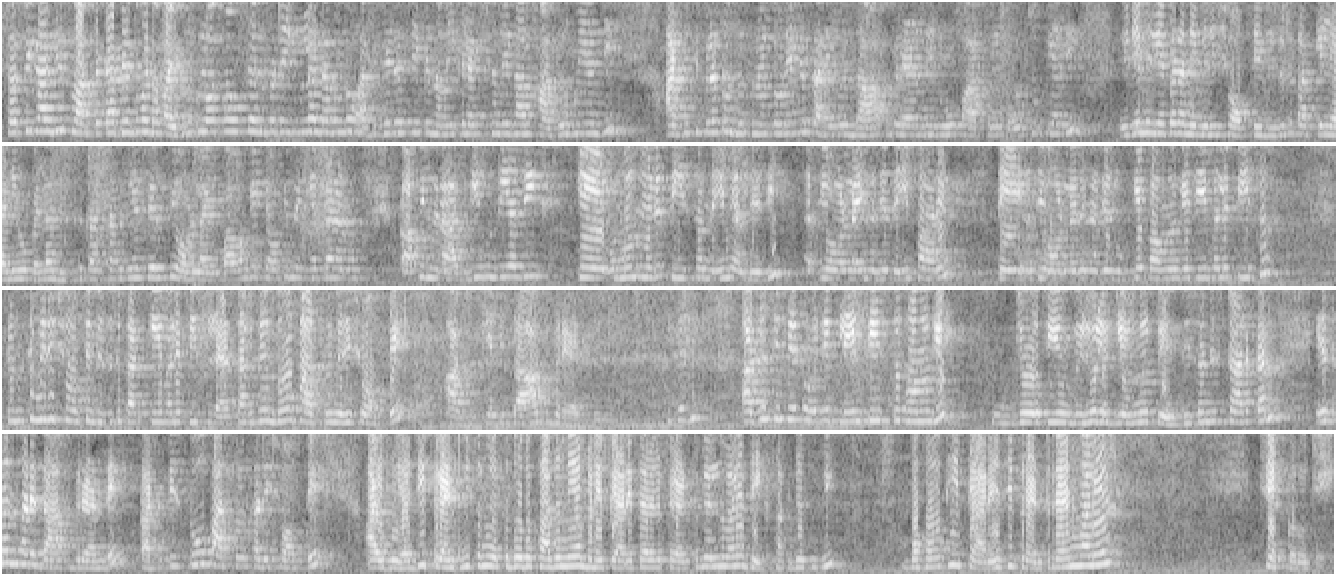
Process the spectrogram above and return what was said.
ਸਤਿ ਸ਼੍ਰੀ ਅਕਾਲ ਜੀ, ਸਵਾਗਤ ਕਰਦੇ ਹਾਂ ਤੁਹਾਡਾ ਵਾਈਬਰੂ cloth house and boutique Bulada ਵੱਲੋਂ। ਅੱਜ ਫਿਰ ਅਸੀਂ ਇੱਕ ਨਵੀਂ ਕਲੈਕਸ਼ਨ ਦੇ ਨਾਲ ਹਾਜ਼ਰ ਹੋਏ ਹਾਂ ਜੀ। ਅੱਜ ਅਸੀਂ ਪਹਿਲਾਂ ਤੁਹਾਨੂੰ ਦੱਸਣਾ ਚਾਹੁੰਦੇ ਹਾਂ ਕਿ ਸਾਡੇ ਕੋਲ 10 ਬ੍ਰਾਂਡ ਦੇ ਦੋ ਪਾਰਸਲ ਪਹੁੰਚ ਚੁੱਕੇ ਆ ਜੀ। ਜਿਹੜੀਆਂ ਮੇਰੀਆਂ ਭੈਣਾਂ ਨੇ ਮੇਰੀ ਸ਼ਾਪ ਤੇ ਵਿਜ਼ਿਟ ਕਰਕੇ ਲੈਣੀ, ਉਹ ਪਹਿਲਾਂ ਵਿਜ਼ਿਟ ਕਰ ਸਕਦੀਆਂ ਫਿਰ ਅਸੀਂ ਆਨਲਾਈਨ ਪਾਵਾਂਗੇ, ਕਿਉਂਕਿ ਮੇਰੀਆਂ ਭੈਣਾਂ ਨੂੰ ਕਾਫੀ ਨਾਰਾਜ਼ਗੀ ਹੁੰਦੀ ਆ ਜੀ ਕਿ ਉਹਨਾਂ ਨੂੰ ਜਿਹੜੇ ਪੀਸ ਆ ਨਹੀਂ ਮਿਲਦੇ ਜੀ, ਅਸੀਂ ਆਨਲਾਈਨ ਹਜੇ ਨਹੀਂ ਪਾ ਰਹੇ। ਤੇ ਅਸੀਂ ਆਨਲਾਈਨ ਹਜੇ ਰੁੱਕ ਕੇ ਪਾਵਾਂਗੇ ਜੀ ਵਾਲੇ ਪੀਸ ਤੇ ਤੁਸੀਂ ਮੇਰੀ ਸ਼ਾਪ ਤੇ ਵਿਜ਼ਿਟ ਕਰਕੇ ਇਹ ਵਾਲੇ ਪੀਸ ਲੈ ਸਕਦੇ ਹੋ। ਦੋ ਪਾਰਸਲ ਮੇਰੀ ਸ਼ਾਪ ਤੇ ਆ ਚੁੱਕੇ ਆ ਜੀ 10 ਬ੍ਰਾਂਡ ਦੇ। ਠੀਕ ਹੈ ਜੀ? ਅੱਜ ਅਸੀਂ ਫਿਰ ਥੋੜੇ ਜਿਹੇ ਪਲੇਨ ਪੀਸ ਦਿਖਾਵਾਂਗੇ, ਜੋ ਅਸੀਂ ਵੀਡੀਓ ਲੱਗੀ ਉਹਨਾਂ ਨੂੰ ਪਲੇਨ ਪੀਸਾਂ ਦੀ ਸਟਾਰਟ ਕਰਨ। ਇਹ ਸਨ ਸਾਡੇ ਦਾਸ ਬ੍ਰਾਂਡ ਦੇ ਕੱਟ ਪੀਸ ਦੋ ਪਾਰਸਲ ਸਾਡੀ ਸ਼ਾਪ ਤੇ ਆਏ ਹੋਏ ਆ ਜੀ। ਪ੍ਰਿੰਟ ਵੀ ਤੁਹਾਨੂੰ ਇੱਕ ਦੋ ਦਿਖਾ ਦਿੰਦੇ ਆ ਬੜੇ ਪਿਆਰੇ ਪਿਆਰੇ ਪ੍ਰਿੰਟ ਮਿਲਣ ਵਾਲੇ, ਦੇਖ ਸਕਦੇ ਹੋ ਤੁਸੀਂ। ਬਹੁਤ ਹੀ ਪਿਆਰੇ ਜੀ ਪ੍ਰਿੰਟ ਰਹਿਣ ਵਾਲੇ ਆ। ਚੈੱਕ ਕਰੋ ਜੀ।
